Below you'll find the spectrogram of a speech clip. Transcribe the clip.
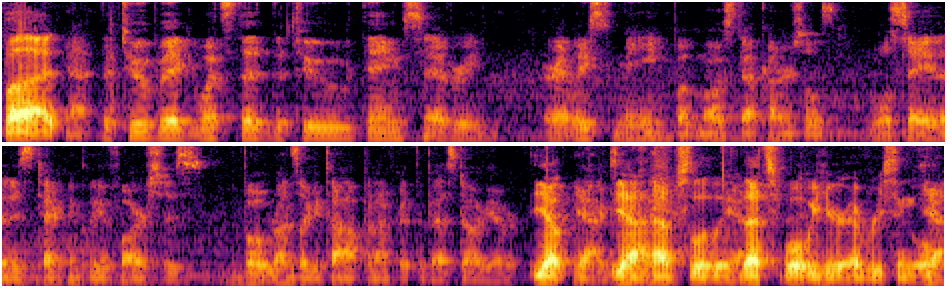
but Yeah. The two big what's the the two things every or at least me, but most duck hunters will will say that is technically a farce is the boat runs like a top and I've got the best dog ever. Yep. Yeah, Yeah, absolutely. Yeah. That's what we hear every single Yeah.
